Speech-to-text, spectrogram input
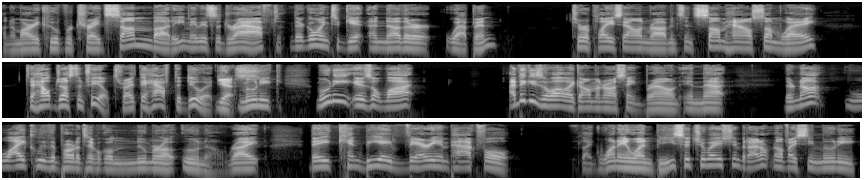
an Amari Cooper trade. Somebody, maybe it's a draft. They're going to get another weapon to replace Allen Robinson somehow, some way, to help Justin Fields. Right? They have to do it. Yes. Mooney. Mooney is a lot. I think he's a lot like Amon-Ra St. Brown in that they're not likely the prototypical numero uno, right? They can be a very impactful, like 1A, 1B situation, but I don't know if I see Mooney,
